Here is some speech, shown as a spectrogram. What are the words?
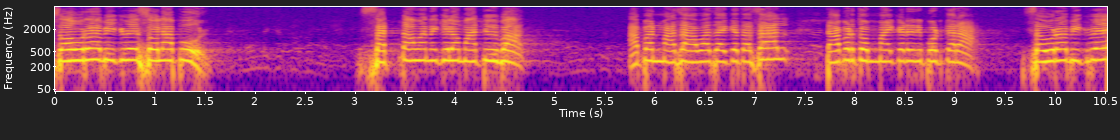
सौरभ इगवे सोलापूर. सत्तावन्न किलो माती विभाग. आपण माझा आवाज ऐकत असाल ताबडतोब मायकडे रिपोर्ट करा. सौरभ इगवे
